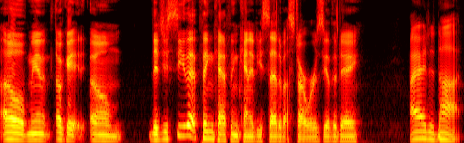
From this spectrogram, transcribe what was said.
Oh man. Okay. Um. Did you see that thing Kathleen Kennedy said about Star Wars the other day? I did not.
